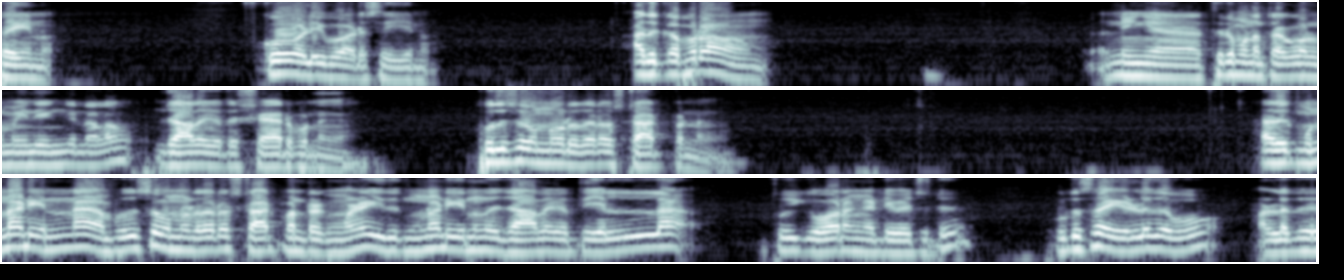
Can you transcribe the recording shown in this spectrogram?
செய்யணும். கோ வழிபாடு செய்யணும். அதுக்கப்புறம் நீங்கள் திருமண தகவல் மீது எங்கேனாலும் ஜாதகத்தை ஷேர் பண்ணுங்கள் புதுசாக இன்னொரு தடவை ஸ்டார்ட் பண்ணுங்கள் அதுக்கு முன்னாடி என்ன புதுசாக இன்னொரு தடவை ஸ்டார்ட் பண்ணுறதுக்கு முன்னாடி இதுக்கு முன்னாடி இருந்த ஜாதகத்தை எல்லாம் தூக்கி ஓரம் கட்டி வச்சுட்டு புதுசாக எழுதவோ அல்லது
